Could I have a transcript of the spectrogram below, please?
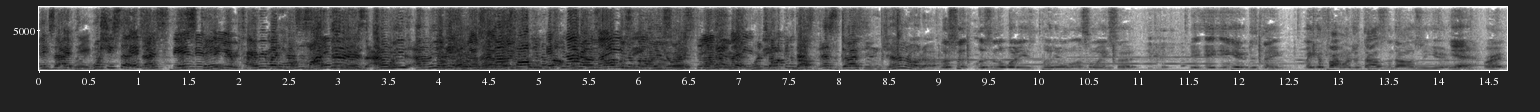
Exactly. What she said. It's that's standards it's and your standards. Everybody has a My standard. standard is I don't need. I don't need. Okay, a girl. that's we're not not true. talking It's about. not we're a not talking about your It's not a standard. We're talking about. that's guys in general though. Listen, listen to what he listen to what he said. He, he he gave the thing, making five hundred thousand dollars a year. Yeah. Right.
